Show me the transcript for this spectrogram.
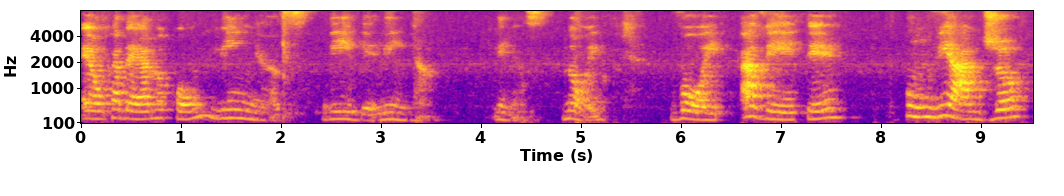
è un caderno con linhas righe linha linhas. Noi, voi avete um viaggio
